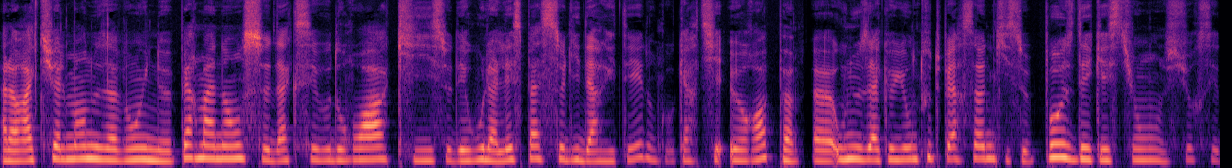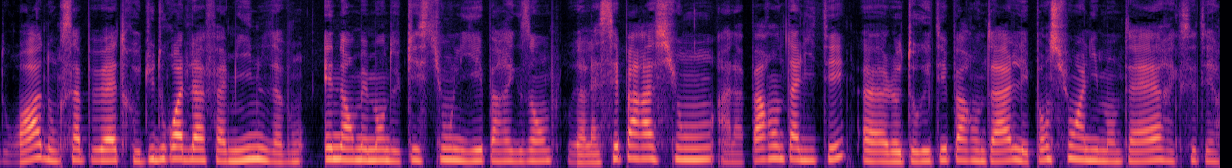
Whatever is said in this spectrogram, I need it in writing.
Alors actuellement, nous avons une permanence d'accès aux droits qui se déroule à l'espace Solidarité, donc au quartier Europe, où nous accueillons toute personne qui se pose des questions sur ces droits. Donc ça peut être du droit de la famille. Nous avons énormément de questions liées par exemple à la séparation, à la parentalité, euh, l'autorité parentale, les pensions alimentaires, etc.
